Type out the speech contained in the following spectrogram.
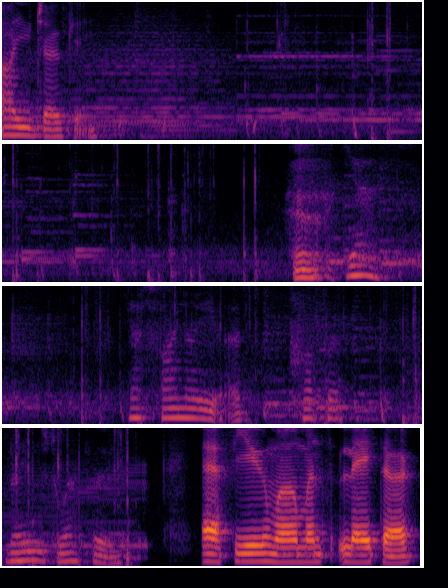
Are you joking? yes. Yes, finally, a proper ranged weapon. A few moments later.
